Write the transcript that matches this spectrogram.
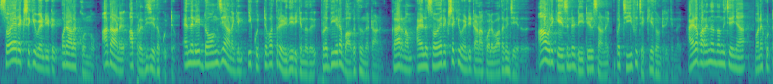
സ്വയരക്ഷയ്ക്ക് വേണ്ടിയിട്ട് ഒരാളെ കൊന്നു. അതാണ് ആ പ്രതി ചെയ്ത കുറ്റം. എന്നാൽ ഈ ഡോങ്ജി ആണെങ്കിൽ ഈ കുറ്റപത്രം എഴുതിയിരിക്കുന്നത് പ്രതിയുടെ ഭാഗത്ത് നിന്നിട്ടാണ്. കാരണം അയാൾ സ്വയരക്ഷയ്ക്ക് വേണ്ടിയിട്ടാണ് ആ കൊലപാതകം ചെയ്തത്. ആ ഒരു കേസിന്റെ ഡീറ്റെയിൽസ് ആണ് ഇപ്പൊ ചീഫ് ചെക്ക് ചെയ്തുകൊണ്ടിരിക്കുന്നത് അയാൾ പറയുന്നത് എന്താണെന്ന് വെച്ച് കഴിഞ്ഞാൽ മൊനക്കുട്ട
